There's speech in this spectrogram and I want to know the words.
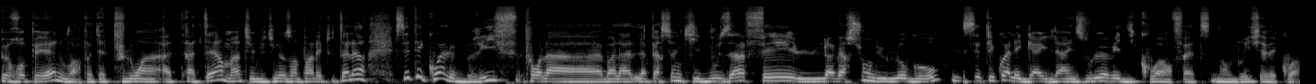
européennes, voire peut-être plus loin à, terme. Hein, tu, nous en parlais tout à l'heure. C'était quoi le brief pour la, la personne qui vous a fait la version du logo? C'était quoi les guidelines? Vous lui avez dit quoi en fait? Dans le brief, il y avait quoi?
